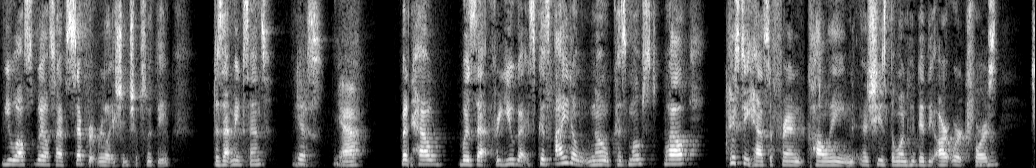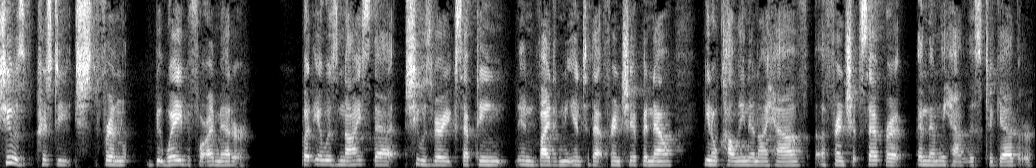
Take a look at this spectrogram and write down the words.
you also, we also have separate relationships with you. Does that make sense? Yes. Yeah. But how was that for you guys? Because I don't know. Because most, well, Christy has a friend, Colleen, and she's the one who did the artwork for us. Mm-hmm. She was Christy's friend way before I met her. But it was nice that she was very accepting, invited me into that friendship. And now, you know, Colleen and I have a friendship separate, and then we have this together.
